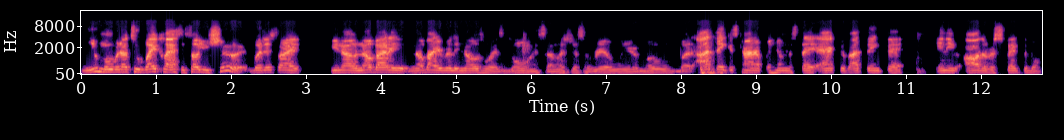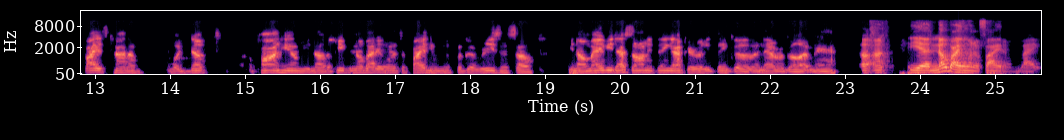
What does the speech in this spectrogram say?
You moving up two weight classes, so you should. But it's like, you know, nobody nobody really knows where it's going. So it's just a real weird move. But I think it's kind of for him to stay active. I think that any all the respectable fights kind of were dumped upon him. You know, the people nobody wanted to fight him for good reason. So you know, maybe that's the only thing I could really think of in that regard, man. Uh, uh, yeah, nobody want to fight him. Like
